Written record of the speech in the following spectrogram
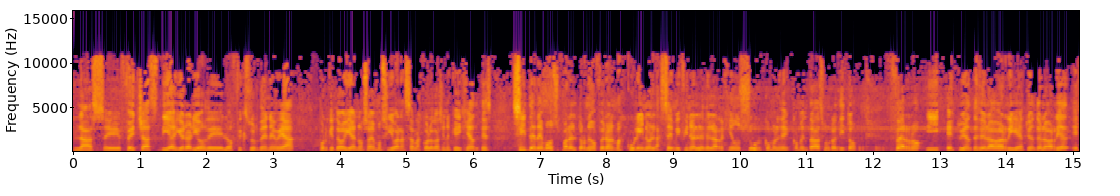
las eh, fechas, días y horarios de los fixtures de NBA, porque todavía no sabemos si van a ser las colocaciones que dije antes. Sí tenemos para el torneo federal masculino las semifinales de la región sur, como les comentaba hace un ratito, Ferro y Estudiantes de la Barría. Estudiantes de la Barría, es-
